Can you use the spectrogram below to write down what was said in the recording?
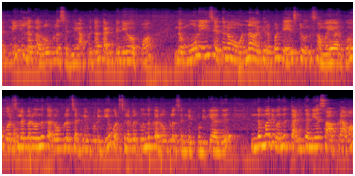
சட்னி இல்லை கருவேப்பிலை சட்னி. அப்படி தான் தனித்தனியாக வைப்போம். இந்த மூணையும் சேர்த்து நம்ம ஒன்றா வைக்கிறப்ப டேஸ்ட் வந்து செமையாக இருக்கும். ஒரு சில பேர் வந்து கருவேப்பிலை சட்னி பிடிக்கும். ஒரு சில பேருக்கு வந்து கருவேப்பிலை சட்னி பிடிக்காது. இந்த மாதிரி வந்து தனித்தனியாக சாப்பிடாம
